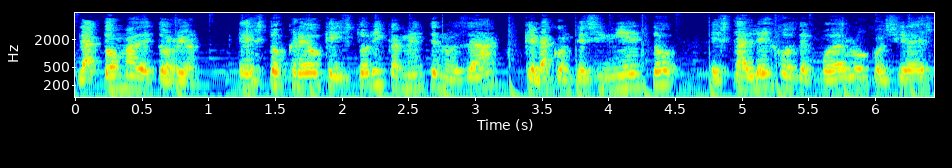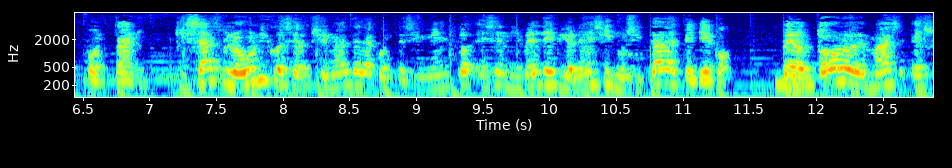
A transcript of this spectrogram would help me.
la toma de Torreón. Esto creo que históricamente nos da que el acontecimiento está lejos de poderlo considerar espontáneo. Quizás lo único excepcional del acontecimiento es el nivel de violencia inusitada que llegó, pero todo lo demás es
